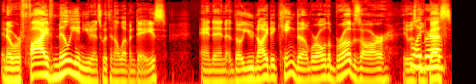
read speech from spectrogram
and over 5 million units within 11 days. And in the United Kingdom, where all the bruvs are, it was the bruv. best.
